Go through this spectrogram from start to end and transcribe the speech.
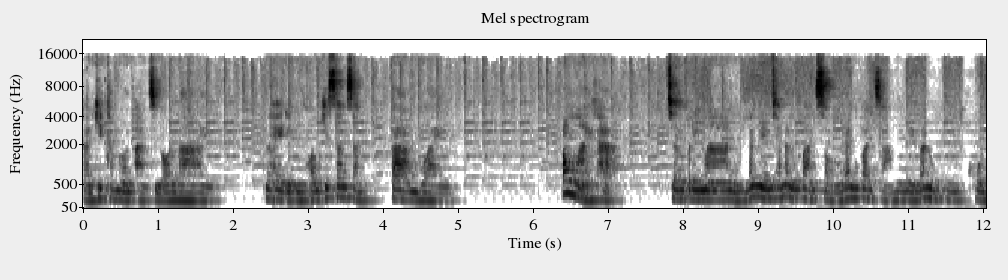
การคิดคำนวณผ่านสื่อออนไลน์ เพื่อให้เด็กมีความคิดสร้างสรรค์ตามวัย เป้าหมายค่ะ เชิงปริมาณ นักเรียนชั้นอนุบาล 2 และอนุบาล3โรงเรียนบ้านลุงพูทุกคน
